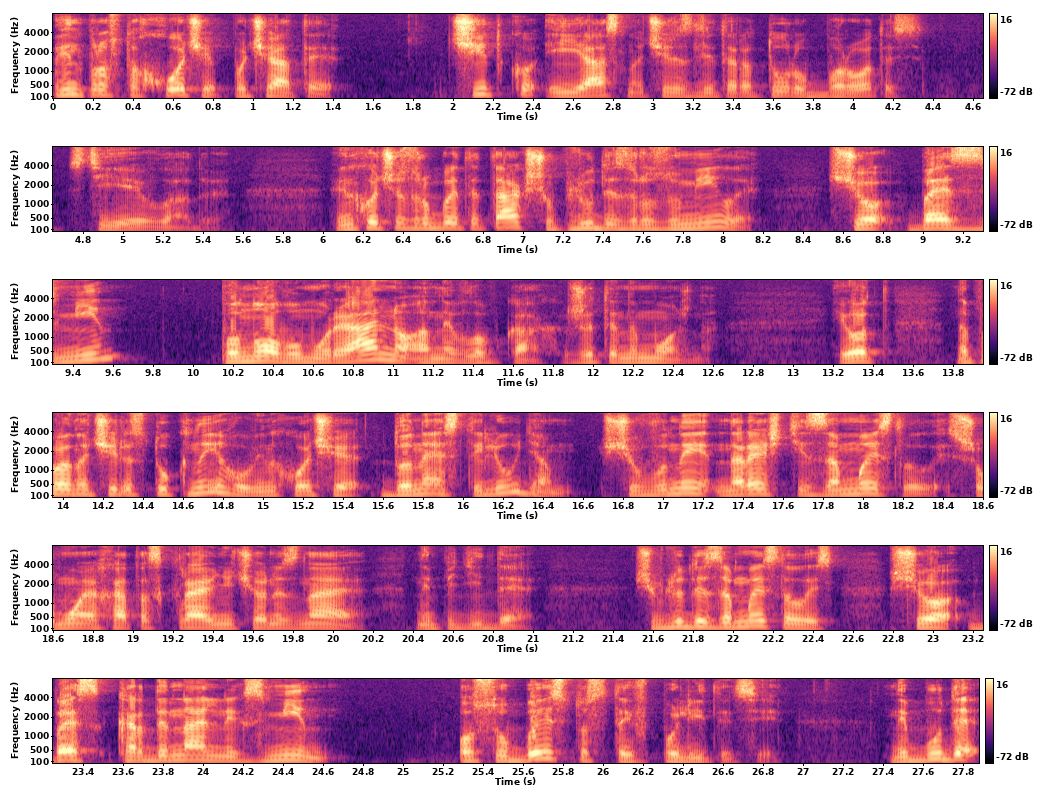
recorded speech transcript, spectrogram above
він просто хоче почати чітко і ясно через літературу боротись з тією владою. Він хоче зробити так, щоб люди зрозуміли, що без змін по-новому реально, а не в лапках, жити не можна. І от, напевно, через ту книгу він хоче донести людям, щоб вони нарешті замислились, що моя хата з краю нічого не знає, не підійде. Щоб люди замислились, що без кардинальних змін особистостей в політиці не буде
